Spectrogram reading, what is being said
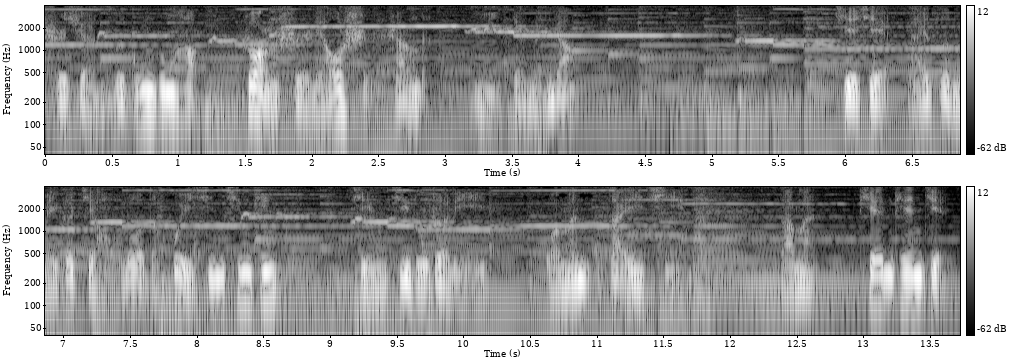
是选自公众号“壮士聊史”上的一篇文章。谢谢来自每个角落的慧心倾听，请记住这里。我们在一起呢，咱们天天见。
